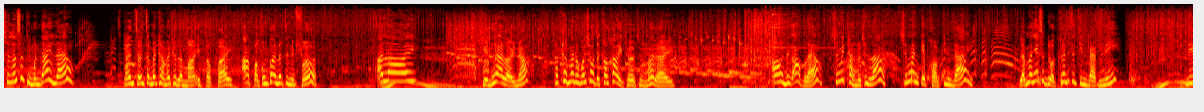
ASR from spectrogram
ฉันรู้สึกถึงมันได้แล้ว งั้นฉันจะไม่ทำให้เธอละมานอีกต่อไป อ้าปากกว้างๆนะเจนนิเฟอร์ อร่อย กินให้อร่อยนะถ้าเธอไม่รู้ว่าโชคจะเข้าข้างอีกเธอถึงเมื่อไหร อ๋อนึกออกแล้ว ฉันมีถังนูเทลล่า ฉันมันเก็บของกินได้ และมันยังสะดวกขึ้นที่จะกินแบบนี้ ดี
